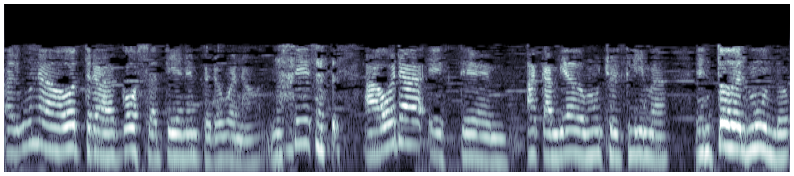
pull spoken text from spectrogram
alguna otra cosa tienen pero bueno no sé ahora este ha cambiado mucho el clima en todo el mundo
